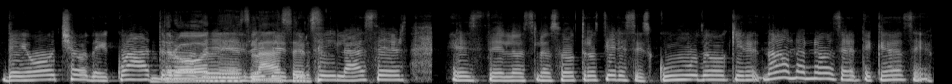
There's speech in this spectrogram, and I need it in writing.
de 8, de 4, drones, de, láseres. sí, láseres. Este, los, los otros tienes escudo, quieres, no, no, no, o sea, te quedas de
